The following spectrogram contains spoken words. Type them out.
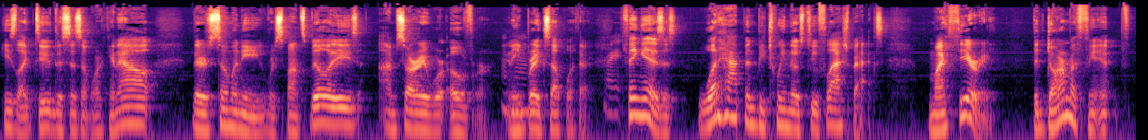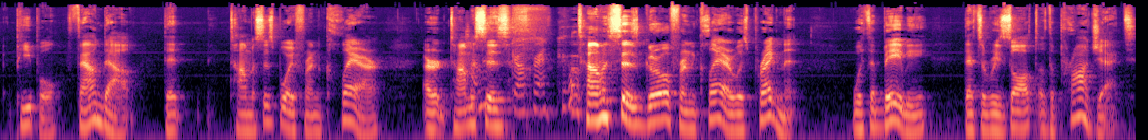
he's like dude this isn't working out. There's so many responsibilities. I'm sorry we're over. And he mm-hmm. breaks up with her. Right. thing is is what happened between those two flashbacks? My theory the dharma f- people found out thomas's boyfriend claire or thomas's girlfriend. Thomas's girlfriend claire was pregnant with a baby that's a result of the project.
